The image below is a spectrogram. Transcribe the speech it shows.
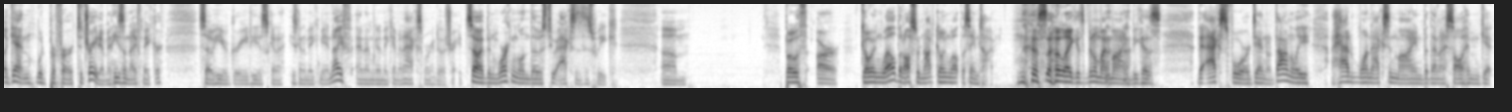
again would prefer to trade him and he's a knife maker. So he agreed he's gonna he's gonna make me a knife and I'm gonna make him an axe and we're gonna do a trade. So I've been working on those two axes this week. Um, both are going well, but also not going well at the same time. so like it's been on my mind because the axe for Daniel Donnelly, I had one axe in mind, but then I saw him get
